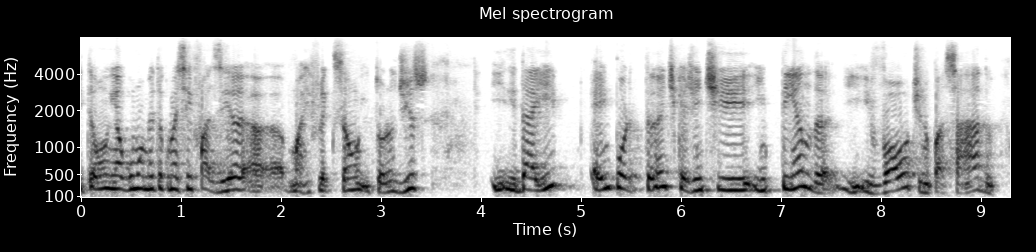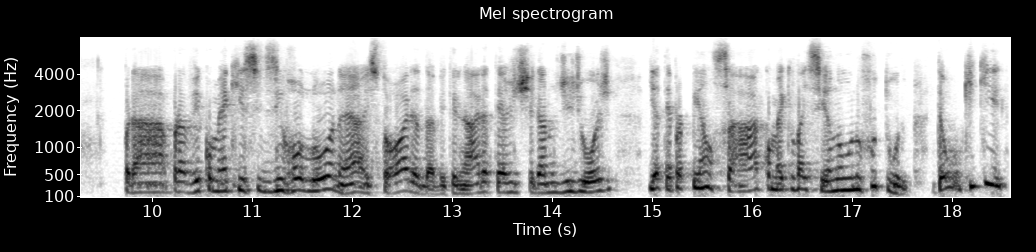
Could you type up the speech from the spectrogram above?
Então, em algum momento, eu comecei a fazer ah, uma reflexão em torno disso, e daí é importante que a gente entenda e, volte no passado para ver como é que se desenrolou né, a história da veterinária até a gente chegar no dia de hoje e até para pensar como é que vai ser no, no futuro. Então, o que, que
